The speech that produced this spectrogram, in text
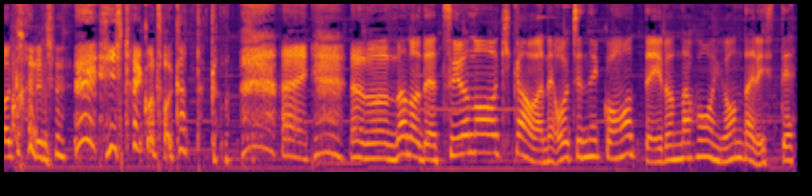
わかる？言いたいことわかったかな？はい。あの、なので、梅雨の期間はね、お家にこもっていろんな本を読んだりして、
